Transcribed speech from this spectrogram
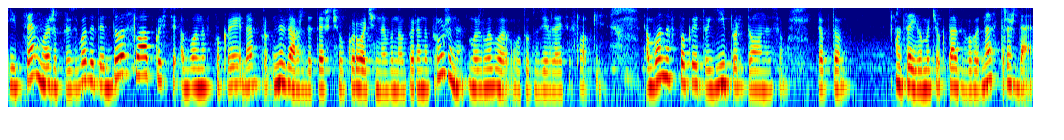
І це може призводити до слабкості або навпаки, да, не завжди те, що укорочене, воно перенапружене, можливо, отут з'являється слабкість, або навпаки, то гіпертонусу. Тобто Оцей гамачок тазового дна страждає.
